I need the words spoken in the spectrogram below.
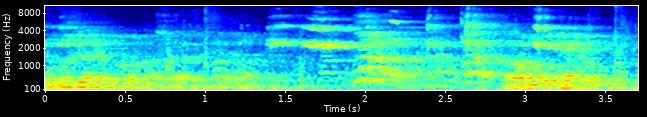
오늘자로 받았습니다. 정혜영,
